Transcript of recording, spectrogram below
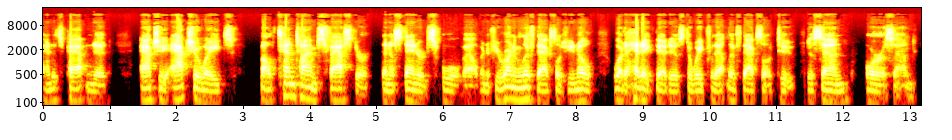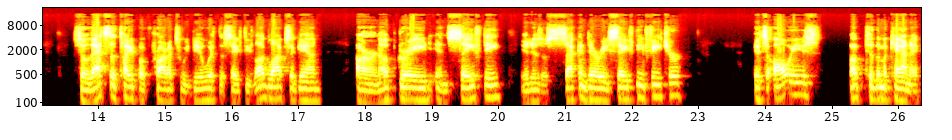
and it's patented, actually actuates about 10 times faster than a standard spool valve. And if you're running lift axles, you know what a headache that is to wait for that lift axle to descend or ascend. So that's the type of products we deal with. The safety lug locks, again, are an upgrade in safety. It is a secondary safety feature. It's always up to the mechanic,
